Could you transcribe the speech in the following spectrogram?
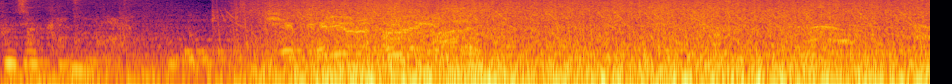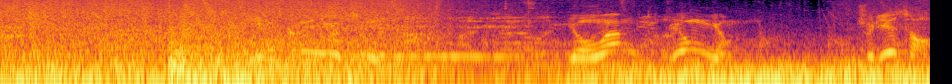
부족합니다. 히페리온을 불러야겠다. 임금이었습니다. 용암 도룡용, 줄여서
